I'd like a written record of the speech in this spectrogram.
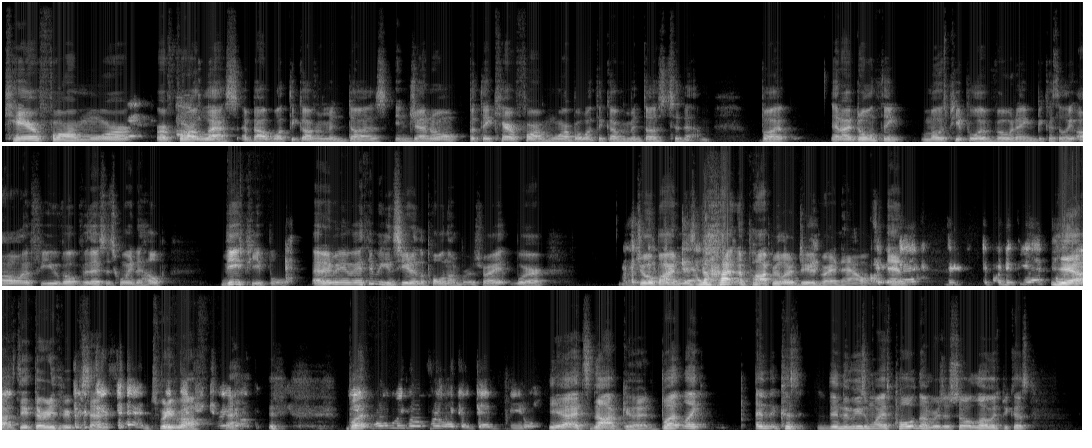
care far more or far less about what the government does in general, but they care far more about what the government does to them. But and I don't think most people are voting because they're like, oh, if you vote for this, it's going to help these people. And I mean, I think we can see it in the poll numbers, right? Where Joe Biden is not a popular dude right now, and the, the yeah, it's the thirty-three percent. It's pretty rough. But rolling over like a dead beetle. Yeah, it's not good. But like, and because then the reason why his poll numbers are so low is because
